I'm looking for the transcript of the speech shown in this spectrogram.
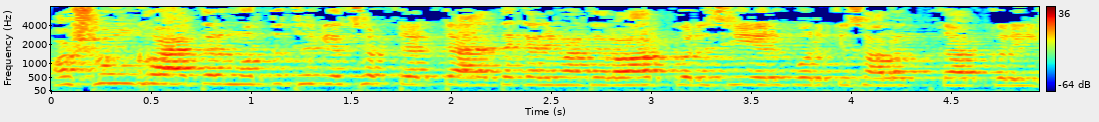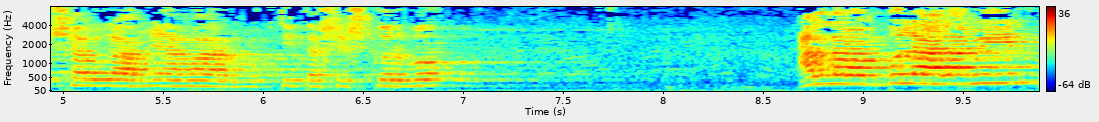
অসংখ্য আয়াতের মধ্যে থেকে ছোট্ট একটা আয়াতে কারিমাতে লওয়াত করেছি। এর উপর কিছু আলোচনা করে ইনশাল্লাহ আমি আমার বক্তৃতা শেষ করব। আল্লাহ রব্বুল আলমিন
